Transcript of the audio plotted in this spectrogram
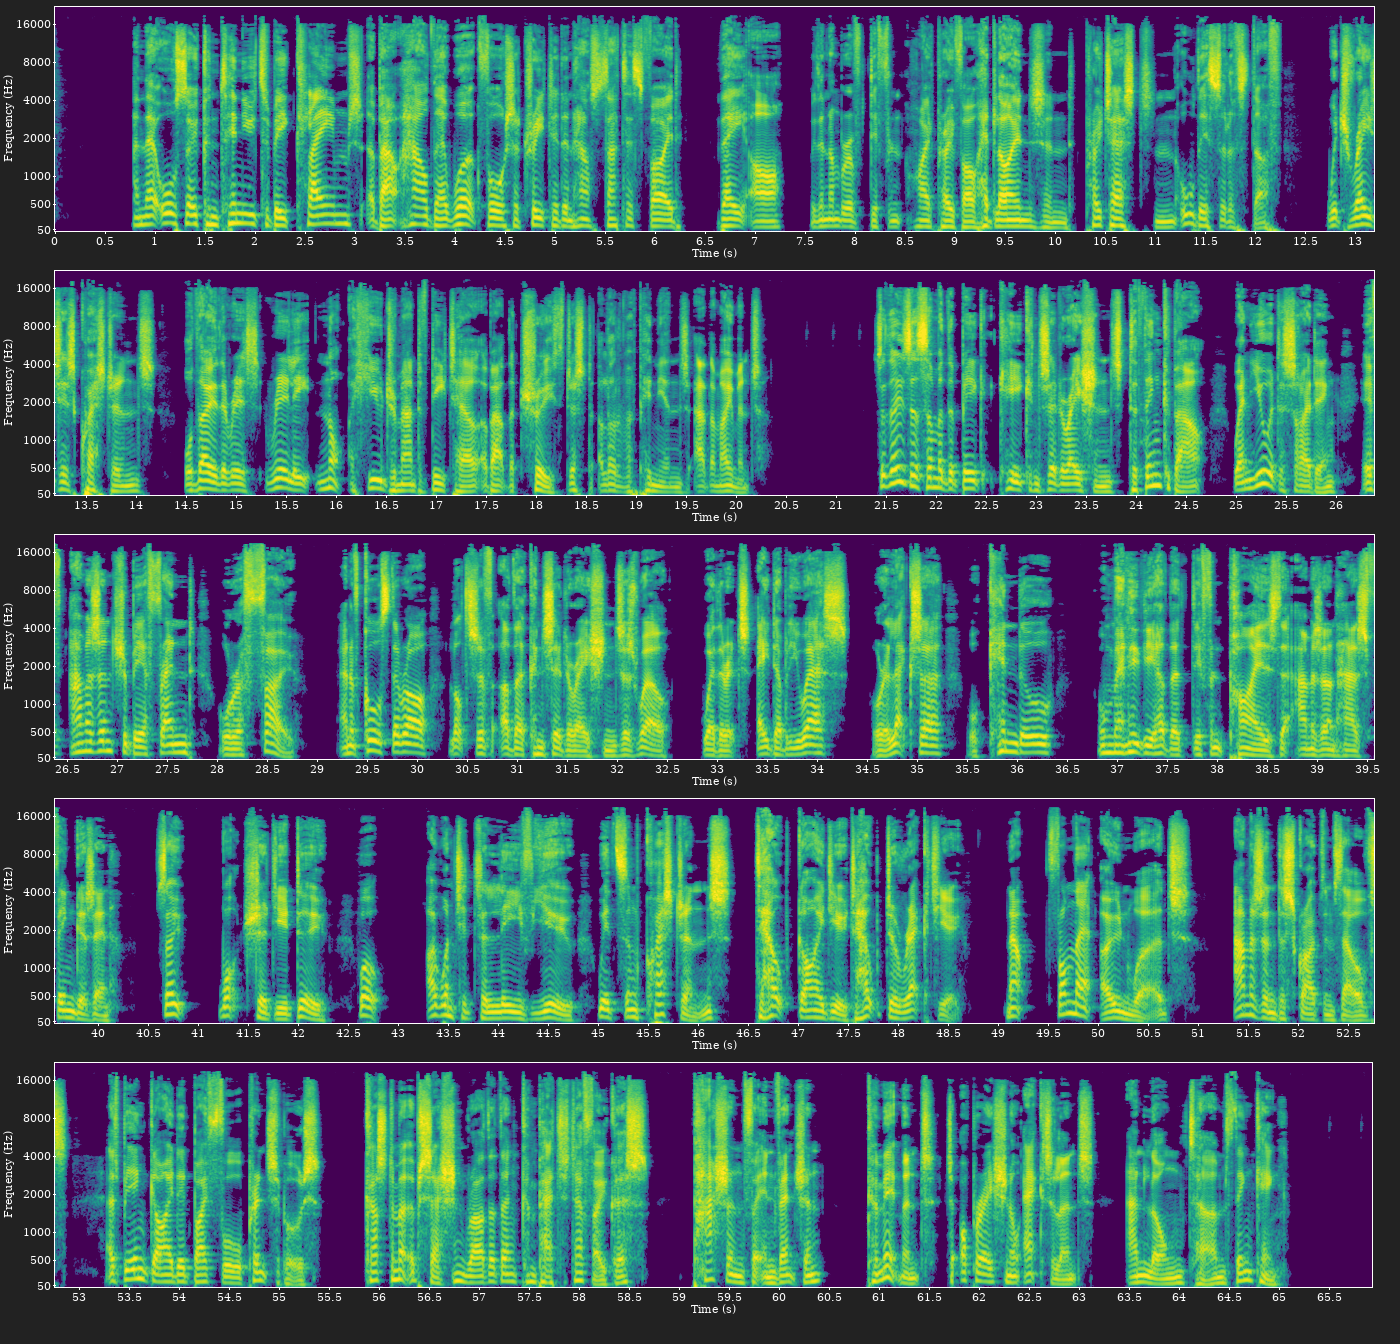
And there also continue to be claims about how their workforce are treated and how satisfied they are with a number of different high profile headlines and protests and all this sort of stuff, which raises questions, although there is really not a huge amount of detail about the truth, just a lot of opinions at the moment. So, those are some of the big key considerations to think about when you are deciding if Amazon should be a friend or a foe. And of course, there are lots of other considerations as well, whether it's AWS or Alexa or Kindle or many of the other different pies that Amazon has fingers in. So, what should you do? Well, I wanted to leave you with some questions to help guide you, to help direct you. Now, from their own words, Amazon describe themselves as being guided by four principles customer obsession rather than competitor focus, passion for invention, commitment to operational excellence, and long term thinking.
